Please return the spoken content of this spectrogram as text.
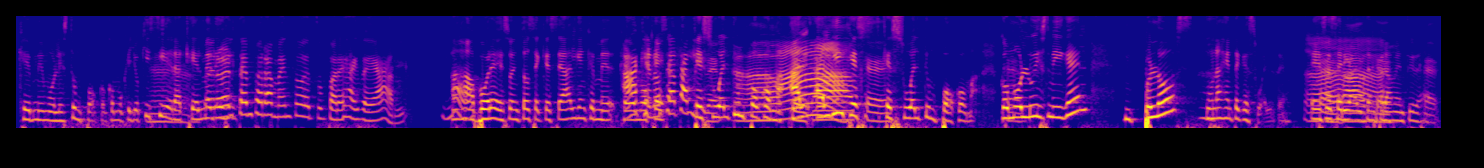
que me molesta un poco. Como que yo quisiera Ah. que él me Pero deje... el temperamento de tu pareja ideal. No. Ajá, por eso. Entonces, que sea alguien que me... Ah, como que no sea tan Que líder. suelte un Ah, poco más. ok. Al- alguien que, Ah, ok. que suelte un poco más. Como. Luis Miguel plus una gente que suelte. Ese sería el Ah, temperamento ideal.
